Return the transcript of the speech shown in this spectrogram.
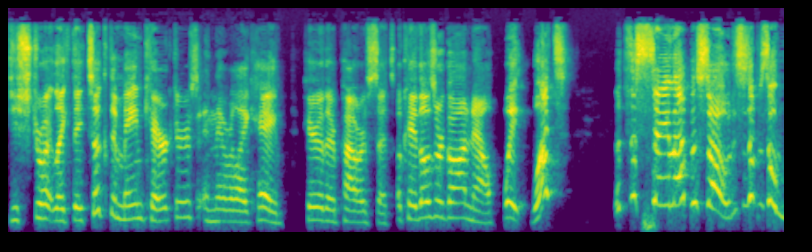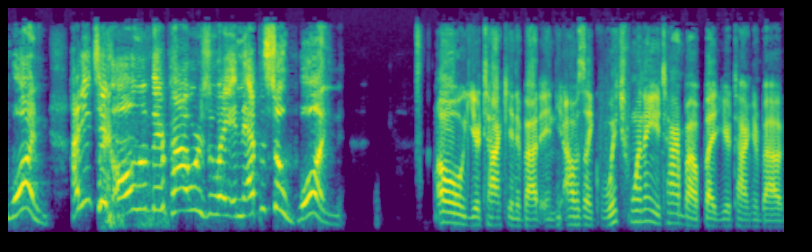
destroyed. Like they took the main characters and they were like, "Hey, here are their power sets. Okay, those are gone now. Wait, what? That's the same episode. This is episode one. How do you take all of their powers away in episode one? Oh, you're talking about in. I was like, which one are you talking about? But you're talking about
